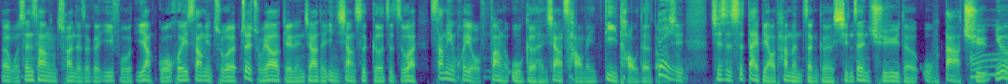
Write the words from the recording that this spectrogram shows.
呃我身上穿的。这个衣服一样，国徽上面除了最主要给人家的印象是格子之外，上面会有放了五个很像草莓地头的东西，其实是代表他们整个行政区域的五大区，因为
